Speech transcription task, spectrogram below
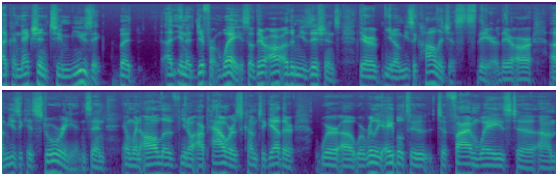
a connection to music, but uh, in a different way. So there are other musicians. There are you know musicologists there. There are uh, music historians, and and when all of you know our powers come together, we're uh, we're really able to to find ways to um,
